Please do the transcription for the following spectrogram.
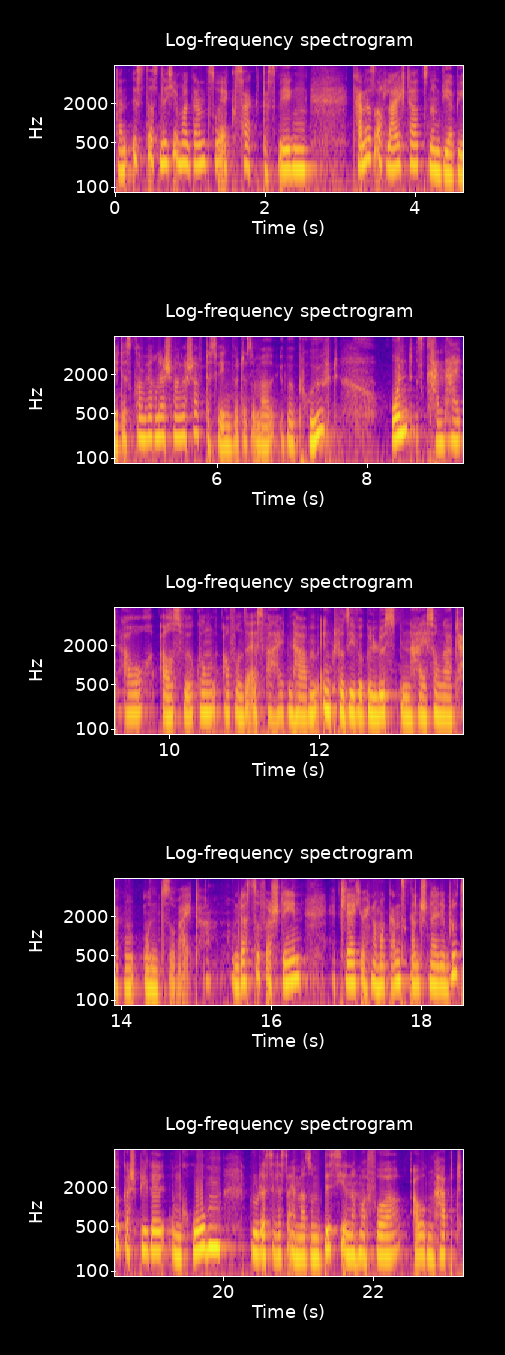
dann ist das nicht immer ganz so exakt. Deswegen kann es auch leichter zu einem Diabetes kommen während der Schwangerschaft. Deswegen wird das immer überprüft. Und es kann halt auch Auswirkungen auf unser Essverhalten haben, inklusive Gelüsten, Heißhungerattacken und so weiter. Um das zu verstehen, erkläre ich euch nochmal ganz, ganz schnell den Blutzuckerspiegel im Groben, nur dass ihr das einmal so ein bisschen nochmal vor Augen habt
